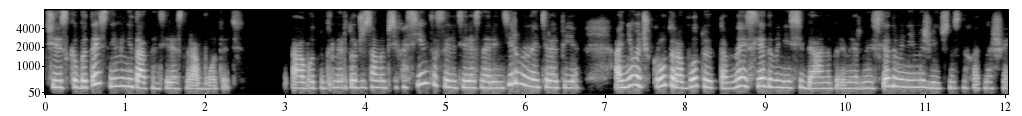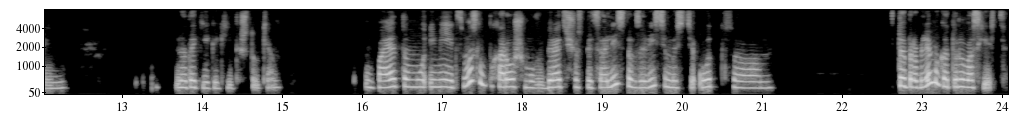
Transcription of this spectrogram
через КБТ с ними не так интересно работать. А вот, например, тот же самый психосинтез или телесно-ориентированная терапия, они очень круто работают там на исследование себя, например, на исследование межличностных отношений, на такие какие-то штуки. Поэтому имеет смысл по-хорошему выбирать еще специалиста в зависимости от э, той проблемы, которая у вас есть.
